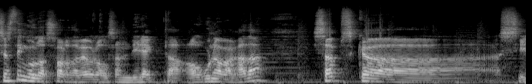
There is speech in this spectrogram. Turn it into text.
si has tingut la sort de veure'ls en directe alguna vegada, saps que eh, si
